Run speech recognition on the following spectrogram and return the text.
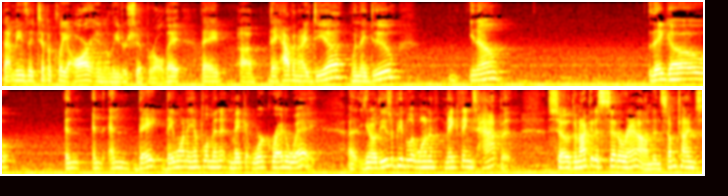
That means they typically are in a leadership role. They they uh, they have an idea. When they do, you know, they go and and and they they want to implement it and make it work right away. Uh, you know, these are people that want to make things happen. So they're not going to sit around. And sometimes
